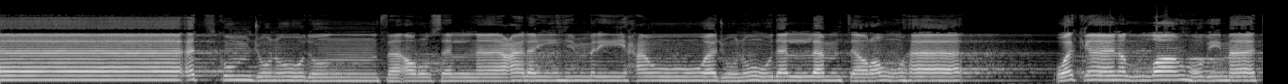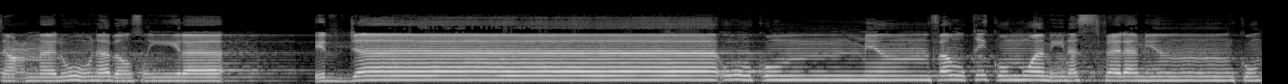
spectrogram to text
فأرسلنا عليهم ريحا وجنودا لم تروها وكان الله بما تعملون بصيرا إذ جاءوكم من فوقكم ومن أسفل منكم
